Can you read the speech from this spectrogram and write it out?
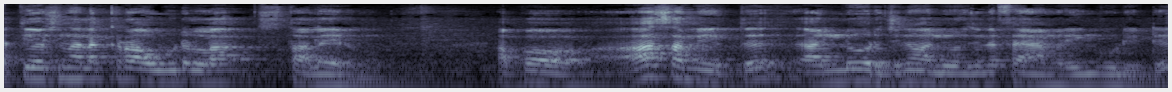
അത്യാവശ്യം നല്ല ക്രൗഡുള്ള സ്ഥലമായിരുന്നു. അപ്പോൾ ആ സമയത്ത് അല്ലു അർജുനും അല്ലു അർജുന്റെ ഫാമിലിയും കൂടിയിട്ട്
